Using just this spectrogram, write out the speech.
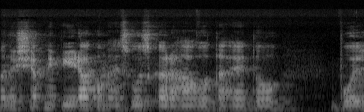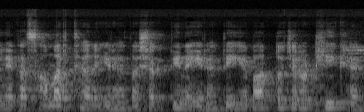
मनुष्य अपनी पीड़ा को महसूस कर रहा होता है तो बोलने का सामर्थ्य नहीं रहता, शक्ति नहीं रहती, ये बात तो चलो ठीक है।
